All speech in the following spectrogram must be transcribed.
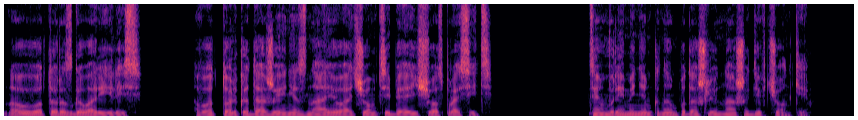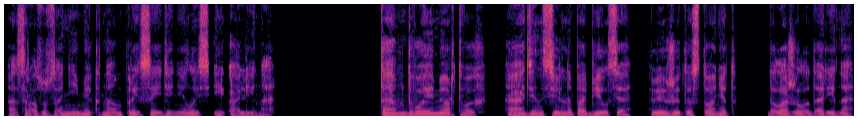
Ну вот и разговорились. Вот только даже и не знаю, о чём тебя ещё спросить. Тем временем к нам подошли наши девчонки. А сразу за ними к нам присоединилась и Алина. «Там двое мёртвых, а один сильно побился, лежит и стонет», — доложила Дарина.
